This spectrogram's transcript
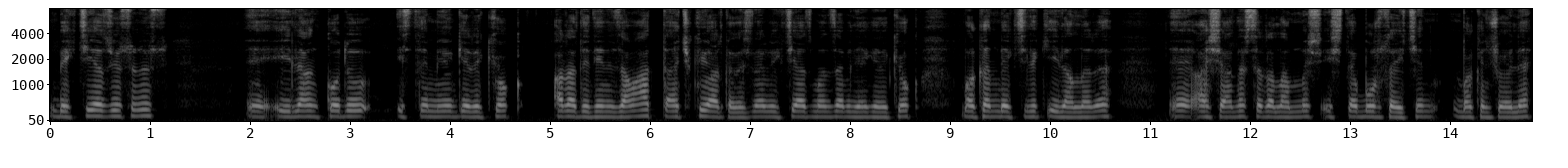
bekçi yazıyorsunuz. E, ilan kodu istemiyor gerek yok. Ara dediğiniz zaman hatta çıkıyor arkadaşlar. Bekçi yazmanıza bile gerek yok. Bakın bekçilik ilanları e, aşağıda sıralanmış. İşte Bursa için bakın şöyle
